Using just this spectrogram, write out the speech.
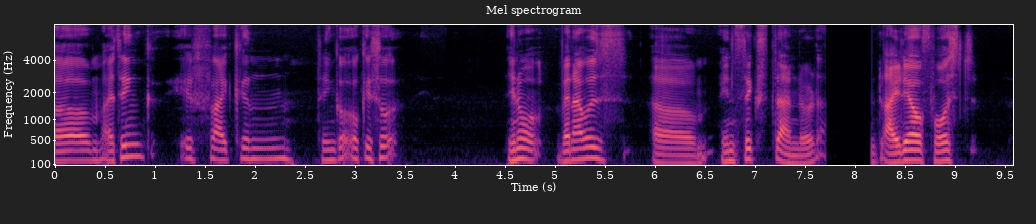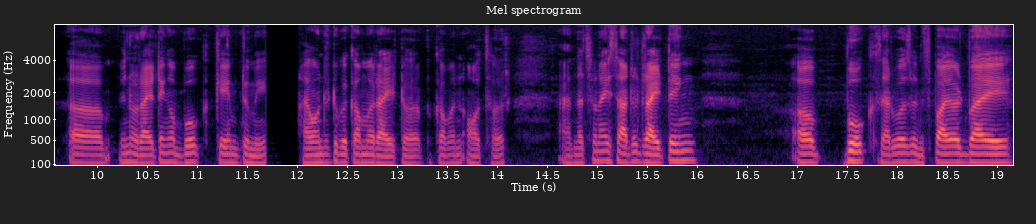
um, i think if i can think of, okay so you know when i was um, in sixth standard the idea of first uh, you know writing a book came to me. I wanted to become a writer become an author. And that's when i started writing a book that was inspired by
